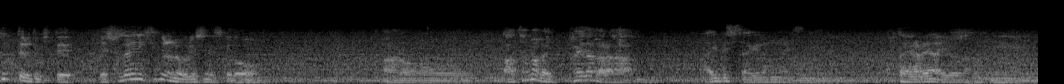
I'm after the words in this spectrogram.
作ってる時っていや取材に来てくれるのは嬉しいんですけど、うん。あのー頭がいっぱいだから、相手してあげられないですねー答えられないようなうん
